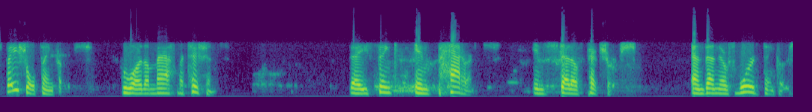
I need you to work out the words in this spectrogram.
spatial thinkers, who are the mathematicians. They think in patterns instead of pictures. And then there's word thinkers.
